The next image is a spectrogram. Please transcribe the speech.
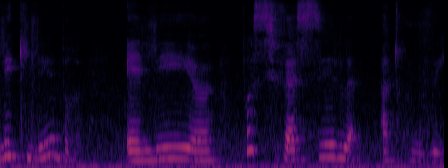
l'équilibre, elle est euh, pas si facile à trouver.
